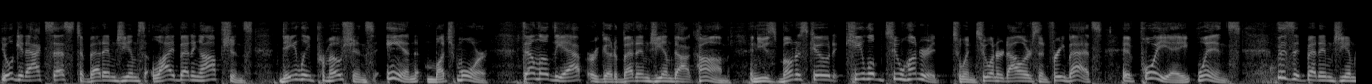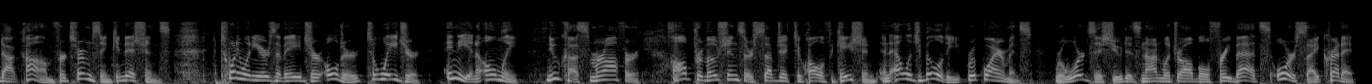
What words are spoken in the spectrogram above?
you'll get access to BetMGM's live betting options, daily promotions, and much more. Download the app or go to BetMGM.com and use bonus code CALEB200 to win $200 in free bets if Poirier wins. Visit BetMGM.com for terms and conditions. 21 years of age or older to wager. Indiana only. New customer offer. All promotions are subject to qualification and eligibility requirements. Rewards issued as non-withdrawable free bets or site credit.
